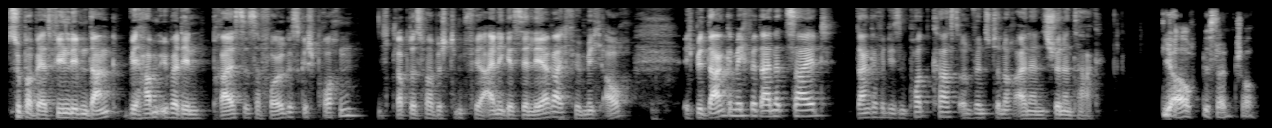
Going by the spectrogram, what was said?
Super, Bert, vielen lieben Dank. Wir haben über den Preis des Erfolges gesprochen. Ich glaube, das war bestimmt für einige sehr lehrreich, für mich auch. Ich bedanke mich für deine Zeit, danke für diesen Podcast und wünsche dir noch einen schönen Tag. Dir auch, bis dann, ciao.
